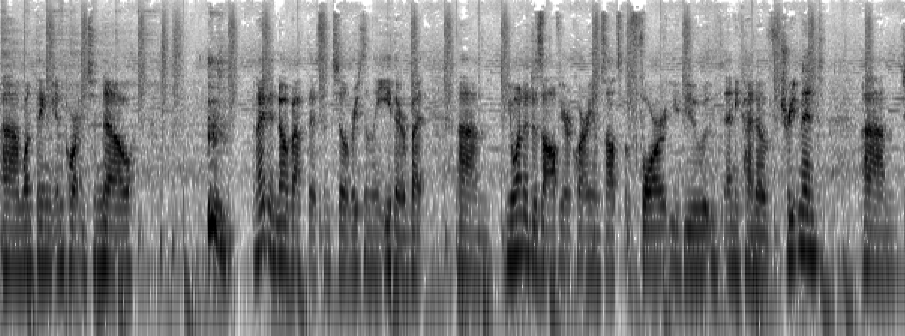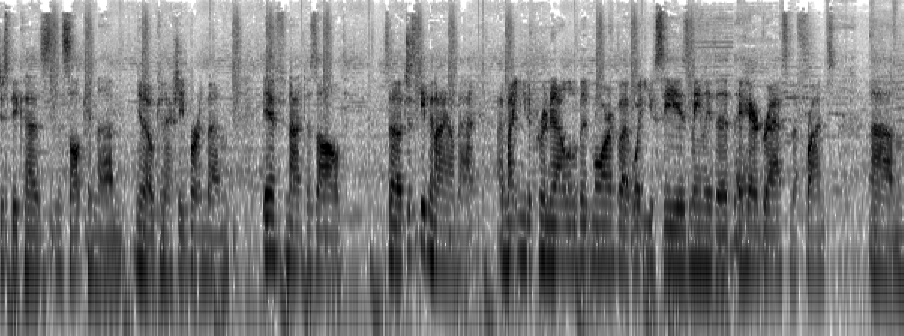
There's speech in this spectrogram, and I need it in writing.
Uh, one thing important to know and I didn't know about this until recently either, but um, you want to dissolve your aquarium salts before you do any kind of treatment, um, just because the salt can, um, you know, can actually burn them if not dissolved. So just keep an eye on that. I might need to prune it out a little bit more, but what you see is mainly the, the hair grass in the front, um,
